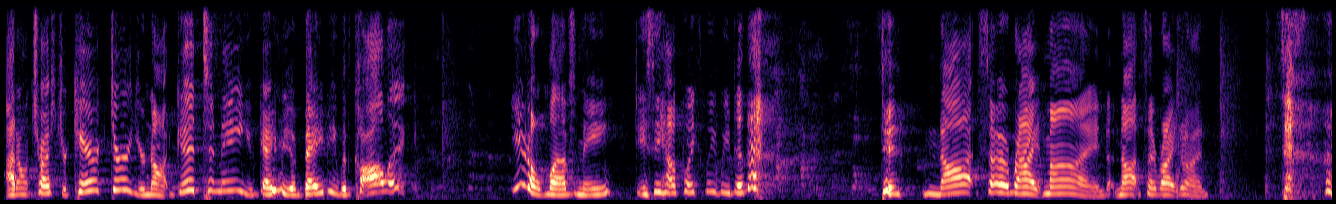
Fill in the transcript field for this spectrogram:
I don't trust your character. You're not good to me. You gave me a baby with colic. You don't love me. Do you see how quickly we did that? did not so right mind. Not so right mind. So,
